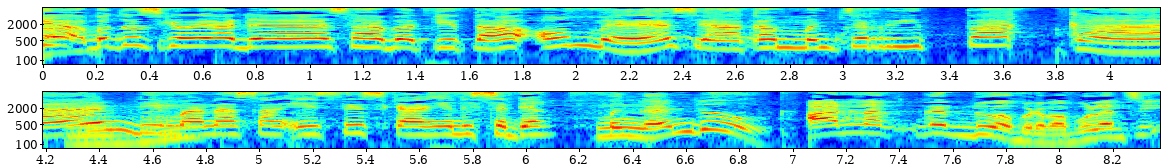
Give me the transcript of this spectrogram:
Iya, betul sekali ada sahabat kita, Omes, yang akan menceritakan mm -hmm. di mana sang istri sekarang ini sedang mengandung. Anak kedua berapa bulan sih?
